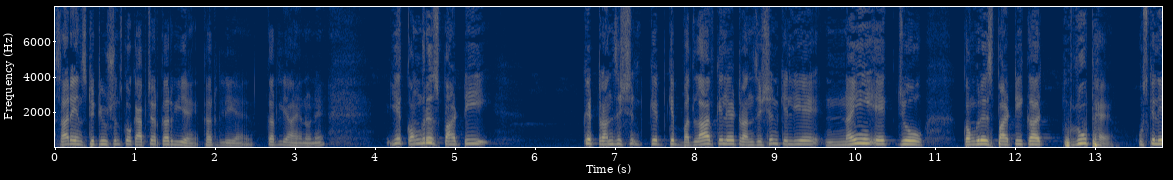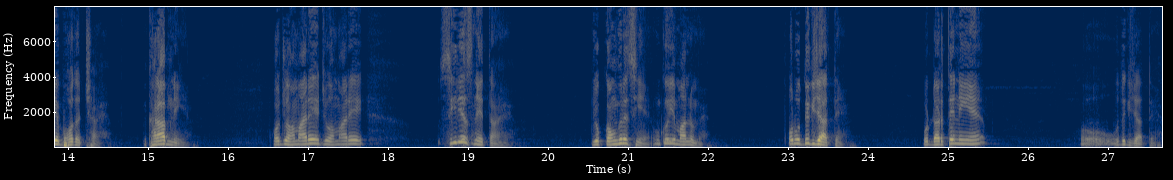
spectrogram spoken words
सारे इंस्टीट्यूशंस को कैप्चर कर लिए कर लिए हैं कर लिया है इन्होंने। ये कांग्रेस पार्टी के ट्रांजिशन के, के बदलाव के लिए ट्रांजिशन के लिए नई एक जो कांग्रेस पार्टी का रूप है उसके लिए बहुत अच्छा है। खराब नहीं है। और जो हमारे जो हमारे सीरियस नेता हैं जो कांग्रेसी हैं उनको ये मालूम है। और वो दिख जाते हैं। वो डरते नहीं हैं वो दिख जाते हैं।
